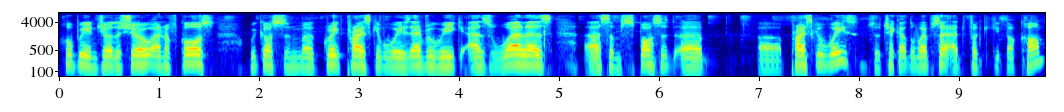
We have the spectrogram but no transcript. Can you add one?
Hope you enjoy the show, and of course, we got some uh, great prize giveaways every week, as well as uh, some sponsored uh, uh, prize giveaways. So check out the website at funkykit.com,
